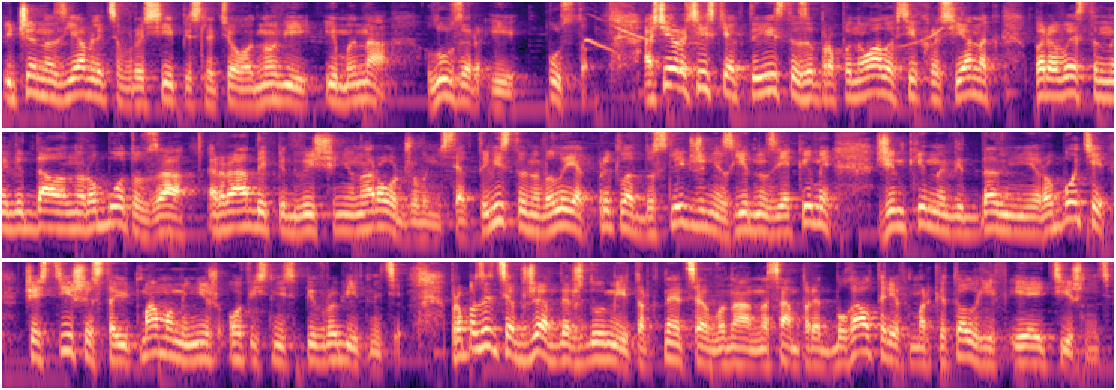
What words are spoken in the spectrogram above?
і чи не з'являться в Росії після цього нові імена лузер і пусто. А ще російські активісти запропонували всіх росіянок перевести на віддалену роботу за ради підвищення народжуваності. Активісти навели як приклад дослідження, згідно з якими жінки на віддаленій роботі частіше стають мамами ніж офісні співробітниці. Пропозиція вже в Держдумі торкнеться вона насамперед бухгалтерів, маркетологів і айтішниць.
